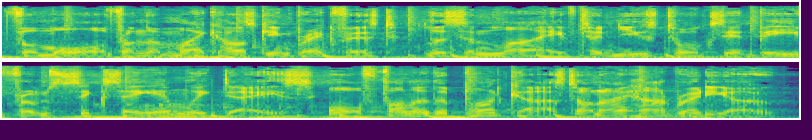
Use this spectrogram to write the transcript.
For more from the Mike Hosking Breakfast, listen live to News Talk ZB from 6 a.m. weekdays or follow the podcast on iHeartRadio.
